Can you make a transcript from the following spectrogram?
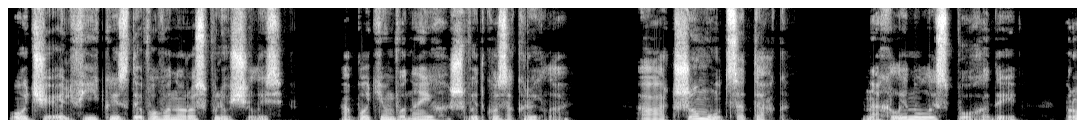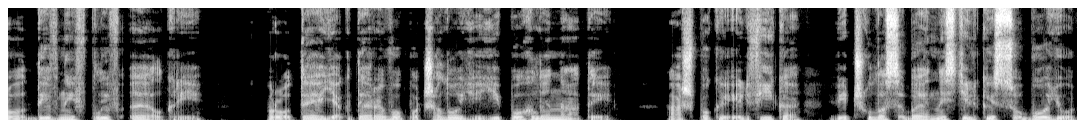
Очі Ельфійки здивовано розплющились, а потім вона їх швидко закрила. А чому це так? Нахлинули спогади про дивний вплив Елкрі, про те, як дерево почало її поглинати, аж поки Ельфійка відчула себе не стільки собою,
